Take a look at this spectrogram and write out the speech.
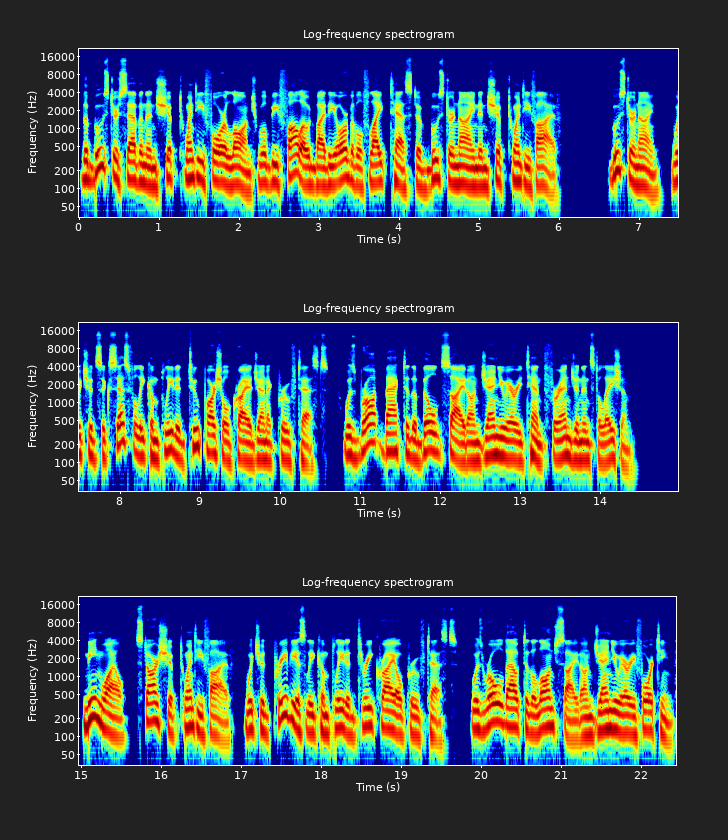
The Booster 7 and Ship 24 launch will be followed by the orbital flight test of Booster 9 and Ship 25. Booster 9, which had successfully completed two partial cryogenic proof tests, was brought back to the build site on January 10 for engine installation. Meanwhile, Starship 25, which had previously completed three cryo-proof tests, was rolled out to the launch site on January 14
